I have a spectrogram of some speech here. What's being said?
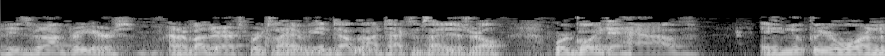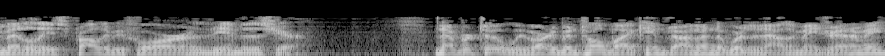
and he's been on for years. And of other experts, and I have intel contacts inside Israel. We're going to have a nuclear war in the Middle East probably before the end of this year. Number two, we've already been told by Kim Jong Un that we're now the major enemy.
